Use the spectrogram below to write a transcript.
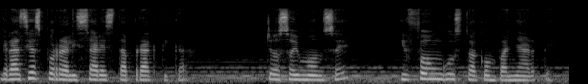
Gracias por realizar esta práctica. Yo soy Monse y fue un gusto acompañarte.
